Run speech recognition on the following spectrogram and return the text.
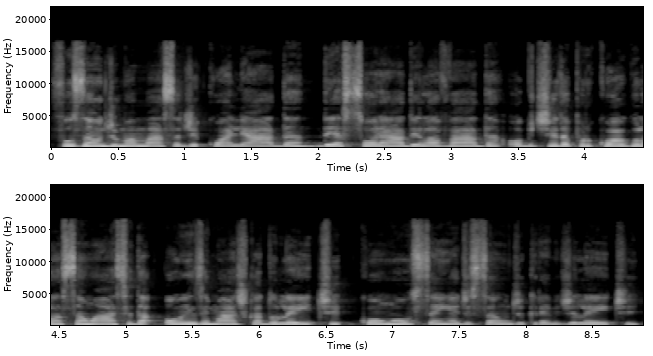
fusão de uma massa de coalhada, dessorada e lavada, obtida por coagulação ácida ou enzimática do leite, com ou sem adição de creme de leite,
